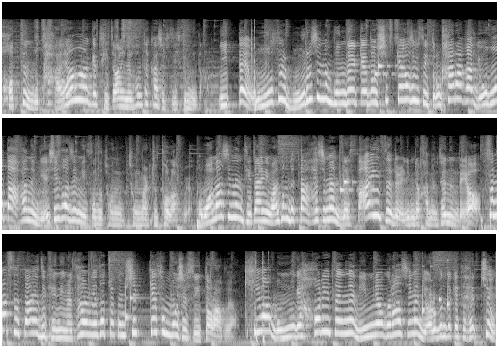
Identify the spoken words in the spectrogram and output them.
버튼 뭐 다양하게 디자인을 선택하실 수 있습니다 이때 옷을 모르시는 분들께도 쉽게 하실 수 있도록 카라가 요거다 하는 예시 사진이 있어서 저는 정말 좋더라고요. 원하시는 디자인이 완성됐다 하시면 내 사이즈를 입력하면 되는데요. 스마트 사이즈 기능을 사용해서 조금 쉽게 손보실 수 있더라고요. 키와 몸무게, 허리 등을 입력을 하시면 여러분들께 대충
